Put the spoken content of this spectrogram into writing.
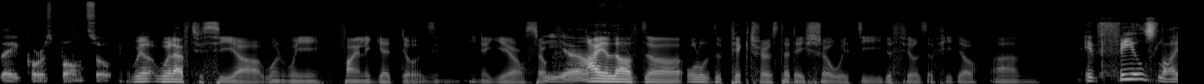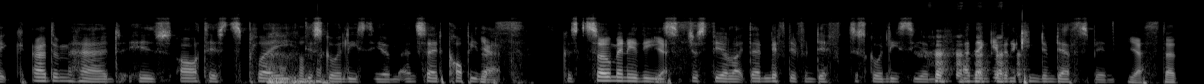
they correspond. So We'll we'll have to see uh, when we finally get those in, in a year or so. yeah, I love the all of the pictures that they show with the the philosophy though. Um, It feels like Adam had his artists play Disco Elysium and said, copy that. yes, Because so many of these Yes. just feel like they're lifted from Dif- Disco Elysium and then given a Kingdom Death spin. yes, that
